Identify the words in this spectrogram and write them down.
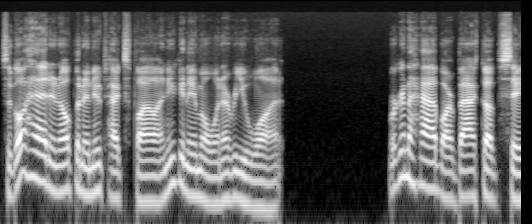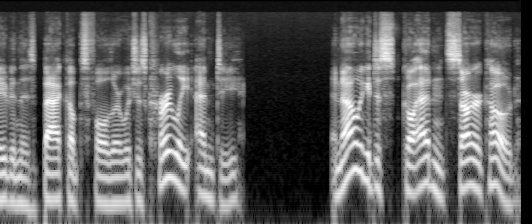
So go ahead and open a new text file and you can name it whatever you want. We're going to have our backup saved in this backups folder, which is currently empty. And now we can just go ahead and start our code.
